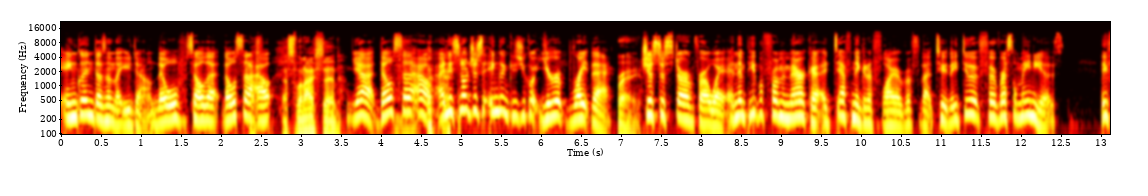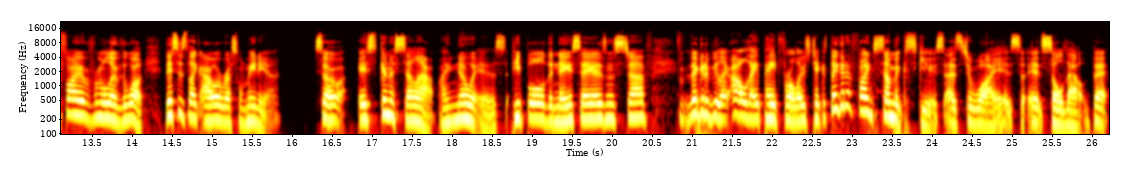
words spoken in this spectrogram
England doesn't let you down. They will sell that, they'll sell it out. That's what I said. Yeah, they'll sell it out. and it's not just England because you've got Europe right there. Right. Just a stone throw away. And then people from America are definitely going to fly over for that too. They do it for WrestleManias. They fly over from all over the world. This is like our WrestleMania. So it's going to sell out. I know it is. People, the naysayers and stuff, they're going to be like, oh, they paid for all those tickets. They're going to find some excuse as to why it's, it's sold out. But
